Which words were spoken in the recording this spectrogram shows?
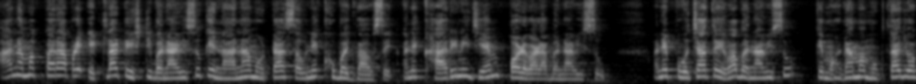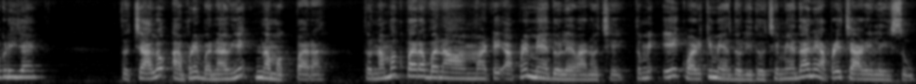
આ નમકપારા આપણે એટલા ટેસ્ટી બનાવીશું કે નાના મોટા સૌને ખૂબ જ ભાવશે અને ખારીની જેમ પડવાળા બનાવીશું. અને પોચા તો એવા બનાવીશું કે મોઢામાં મૂકતા જ ઓગળી જાય. તો ચાલો આપણે બનાવીએ નમકપારા. તો નમકપારા બનાવવા માટે આપણે મેદો લેવાનો છે. તો મેં એક વાડકી મેદો લીધો છે. મેદાને આપણે ચાળી લઈશું.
